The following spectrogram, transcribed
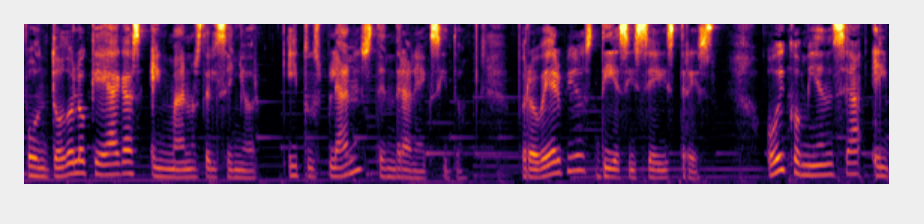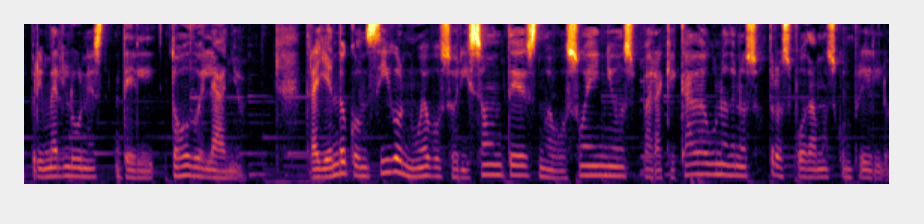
Pon todo lo que hagas en manos del Señor y tus planes tendrán éxito. Proverbios 16:3. Hoy comienza el primer lunes del todo el año trayendo consigo nuevos horizontes, nuevos sueños, para que cada uno de nosotros podamos cumplirlo.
